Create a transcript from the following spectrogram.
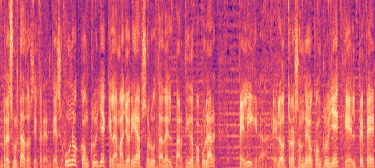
resultados diferentes. Uno concluye que la mayoría absoluta del Partido Popular peligra. El otro sondeo concluye que el PP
